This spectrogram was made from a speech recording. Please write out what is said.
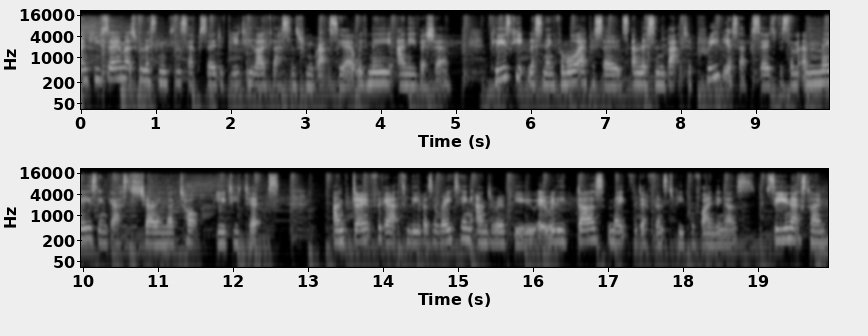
Thank you so much for listening to this episode of Beauty Life Lessons from Grazia with me, Annie Vischer. Please keep listening for more episodes and listen back to previous episodes for some amazing guests sharing their top beauty tips. And don't forget to leave us a rating and a review. It really does make the difference to people finding us. See you next time.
